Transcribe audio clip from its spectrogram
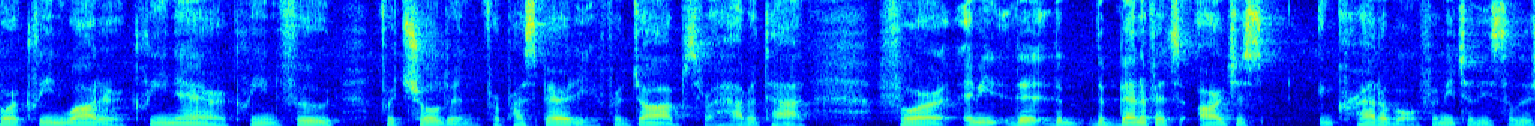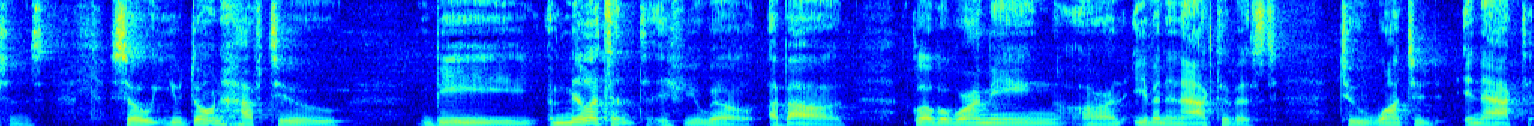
for clean water, clean air, clean food, for children, for prosperity, for jobs, for habitat, for, I mean, the, the, the benefits are just incredible from each of these solutions. So you don't have to be a militant, if you will, about global warming or even an activist to want to enact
